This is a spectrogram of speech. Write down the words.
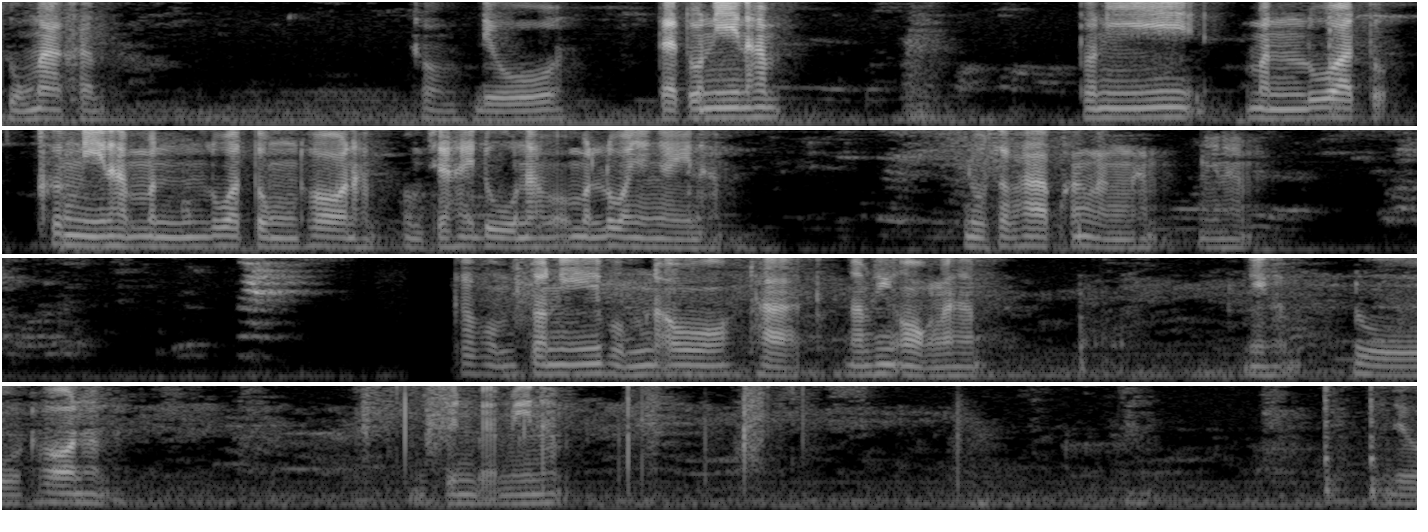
สูงมากครับครับเดี๋ยวแต่ตัวนี้นะครับ ตัวนี้มันรั่วตัวเครื่องนี้นะครับ มันรั่วตรงท่อนะครับ ผมจะให้ดูนะครับว่ามันรั่วยังไงนะครับ ดูสภาพข้างหลังนะครับนี่นะครับ ครับผมตอนนี้ผมเอาถาดน้ำทิ้งออกแล้วครับ นี่ครับ ดูท่อนครับ เป็นแบบนี้นะครับ เดี๋ยว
